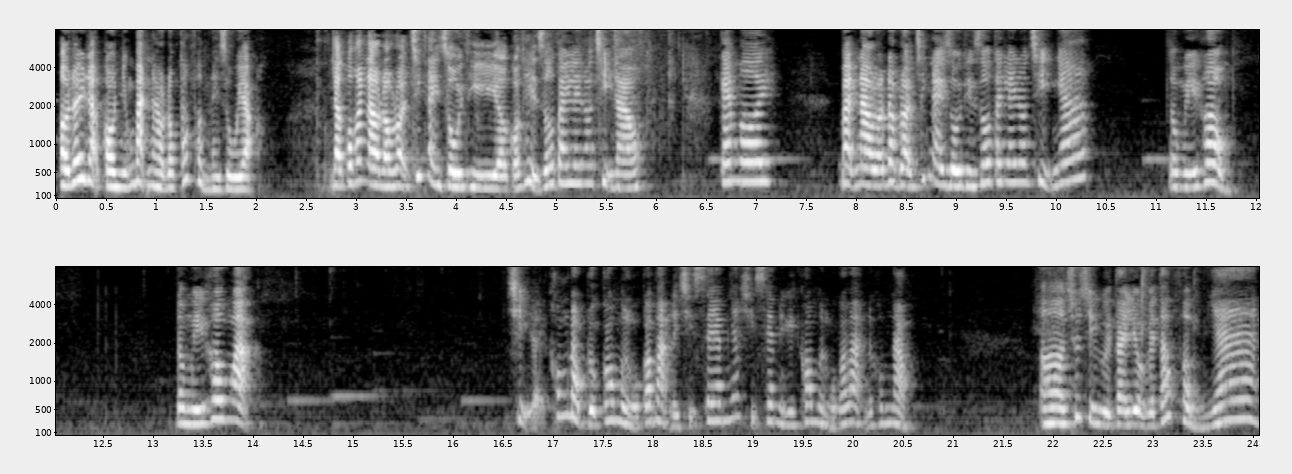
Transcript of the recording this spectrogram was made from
Ở đây đã có những bạn nào đọc tác phẩm này rồi ạ? Đã có bạn nào đọc đoạn trích này rồi thì ờ, có thể giơ tay lên cho chị nào. Kem ơi bạn nào đã đọc đoạn trích này rồi thì giơ tay lên cho chị nhá Đồng ý không? Đồng ý không ạ? À? Chị lại không đọc được comment của các bạn để chị xem nhá Chị xem những cái comment của các bạn được không nào? À, chúc chị gửi tài liệu về tác phẩm nha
